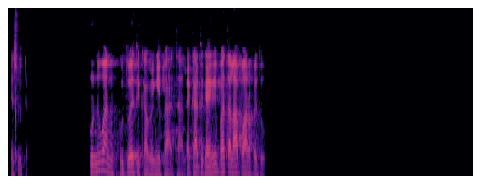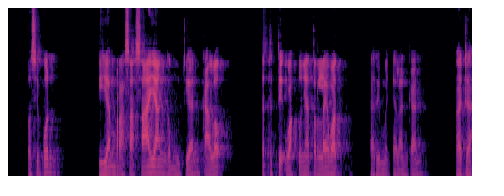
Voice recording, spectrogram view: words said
dia sudah Runuan butuhnya digawe ibadah. Lek gak digawe apa harap itu? Tosipun dia merasa sayang kemudian kalau sedetik waktunya terlewat dari menjalankan ibadah.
